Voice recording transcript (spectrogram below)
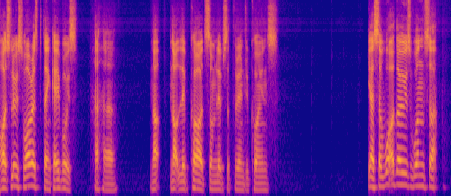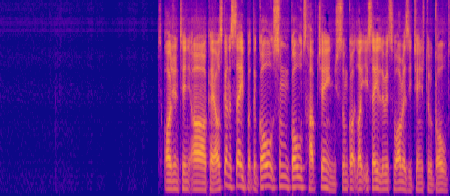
Oh, it's Luis Suarez for 10k, boys. not not lib cards. Some libs are 300 coins. Yeah, so what are those ones that... Argentina. Oh, okay. I was going to say, but the gold, some golds have changed. Some got, like you say, Luis Suarez, he changed to a gold.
